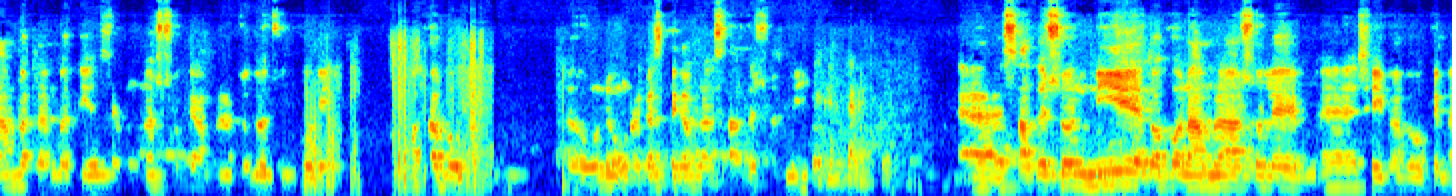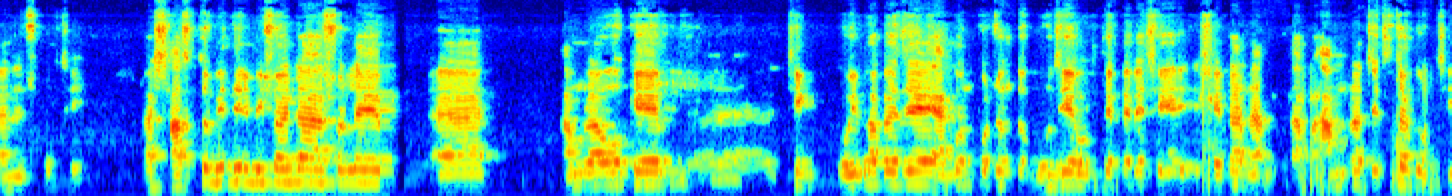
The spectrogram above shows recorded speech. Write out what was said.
নাম্বার টাম্বার দিয়েছেন। ওনার সঙ্গে আমরা যোগাযোগ করি। কথা বলি উনি ওনার কাছ থেকে আমরা সাজেশন নিই। সাজেশন নিয়ে তখন আমরা আসলে সেইভাবে ওকে ম্যানেজ করছি। আর স্বাস্থ্যবিধির বিষয়টা আসলে আমরা ওকে ঠিক ওইভাবে যে এখন পর্যন্ত বুঝিয়ে উঠতে পেরেছি সেটা না। আমরা চেষ্টা করছি।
